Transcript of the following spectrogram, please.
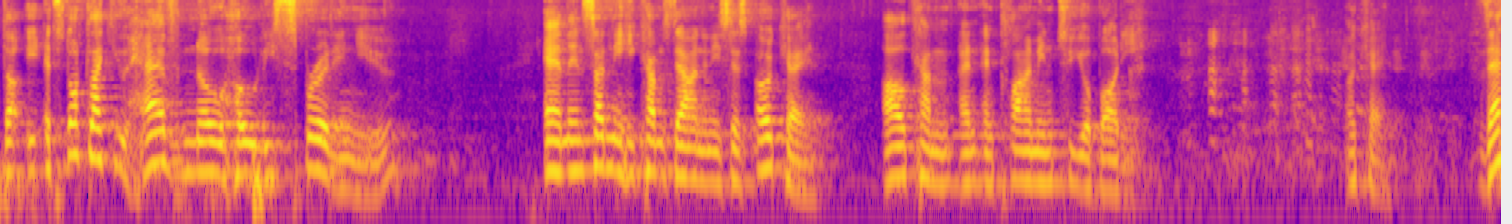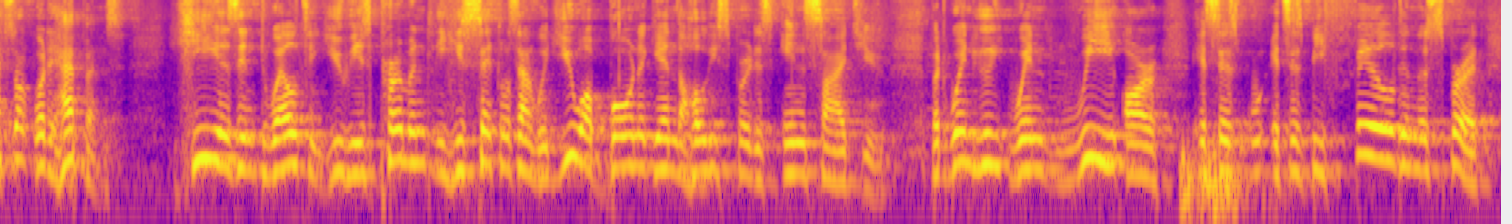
the, it's not like you have no Holy Spirit in you. And then suddenly he comes down and he says, Okay, I'll come and, and climb into your body. okay. That's not what happens. He is indwelt in you. He's permanently, He settles down. When you are born again, the Holy Spirit is inside you. But when, you, when we are, it says, it says, be filled in the Spirit.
